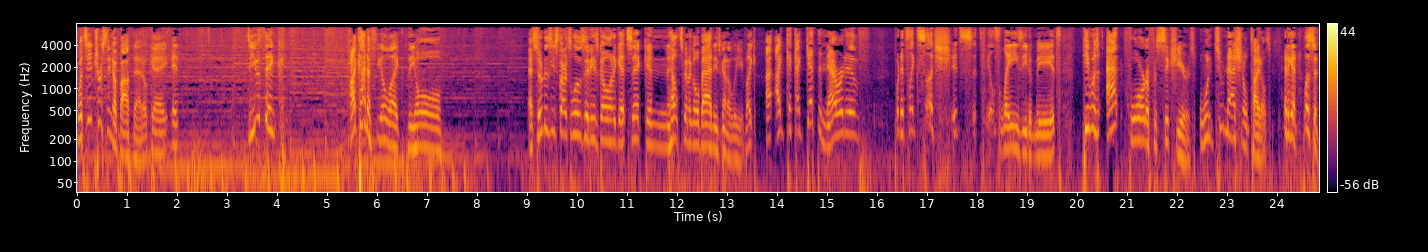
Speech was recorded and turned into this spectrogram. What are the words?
what's interesting about that, okay? It do you think I kind of feel like the whole as soon as he starts losing, he's going to get sick and health's going to go bad and he's going to leave. Like I, I, I get the narrative, but it's like such it's it feels lazy to me. It's he was at Florida for six years, won two national titles, and again, listen.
